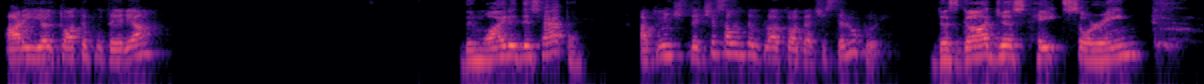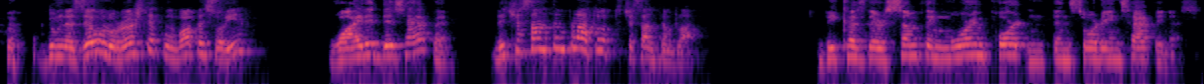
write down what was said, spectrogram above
Are El toată puterea? Then why did this happen? Atunci, de ce s-au întâmplat toate aceste lucruri? Does God just hate Sorin? Dumnezeu îl urăște cumva pe Sorin? Why did this happen? De ce s-a întâmplat tot ce s-a întâmplat? Because there's something more important than Sorin's happiness.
